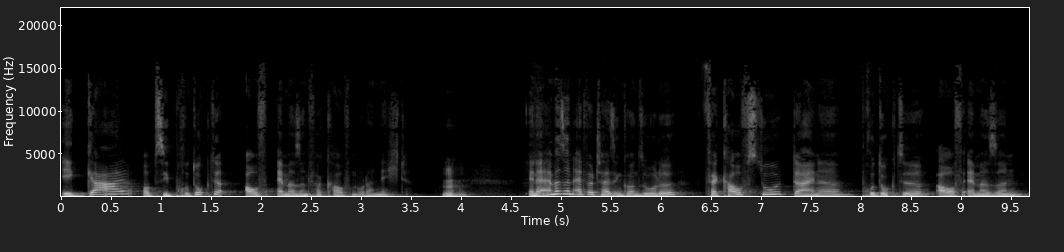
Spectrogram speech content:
egal ob sie Produkte auf Amazon verkaufen oder nicht. Mhm. In der Amazon Advertising Konsole verkaufst du deine Produkte auf Amazon.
